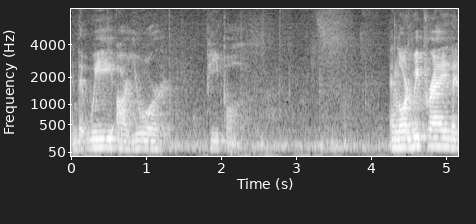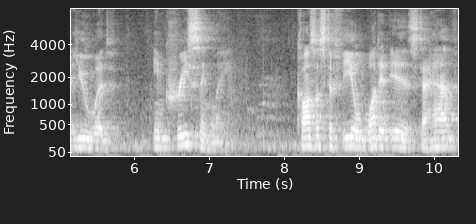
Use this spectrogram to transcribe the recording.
and that we are your people. And Lord, we pray that you would increasingly cause us to feel what it is to have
